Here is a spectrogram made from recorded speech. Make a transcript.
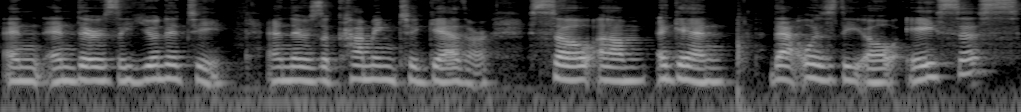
and and there's a unity and there's a coming together. So um again, that was the oasis.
